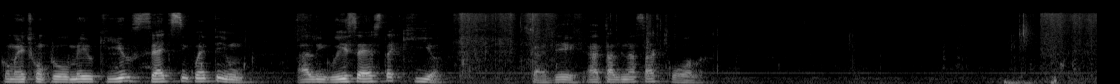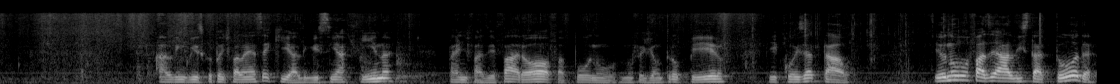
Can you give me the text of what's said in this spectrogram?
Como a gente comprou meio quilo, 7,51. A linguiça é esta aqui, ó. Cadê? Ela tá ali na sacola. A linguiça que eu tô te falando é essa aqui, ó. A linguiça fina, pra gente fazer farofa, pôr no, no feijão tropeiro e coisa tal. Eu não vou fazer a lista toda,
